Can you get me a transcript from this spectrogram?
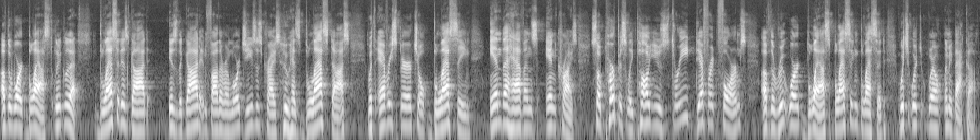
of the word blessed. Look at that. Blessed is God, is the God and Father of our Lord Jesus Christ, who has blessed us with every spiritual blessing in the heavens in Christ. So, purposely, Paul used three different forms of the root word bless, blessing, blessed, which, which well, let me back up,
